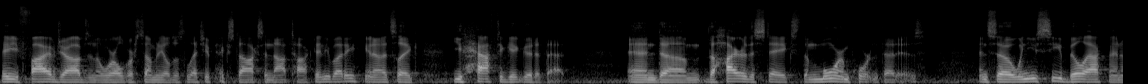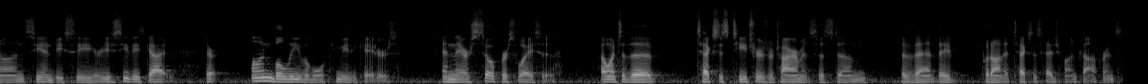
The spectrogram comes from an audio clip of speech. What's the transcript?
maybe five jobs in the world where somebody will just let you pick stocks and not talk to anybody. You know, it's like you have to get good at that. And um, the higher the stakes, the more important that is. And so when you see Bill Ackman on CNBC or you see these guys, they're unbelievable communicators and they're so persuasive. I went to the Texas Teachers Retirement System event. They put on a Texas hedge fund conference.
